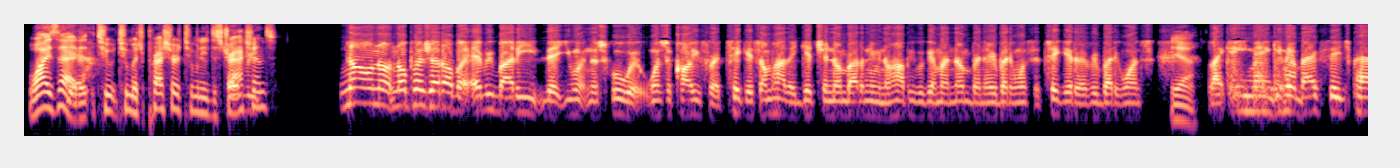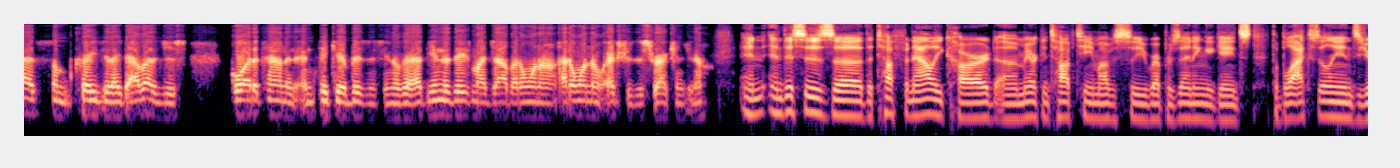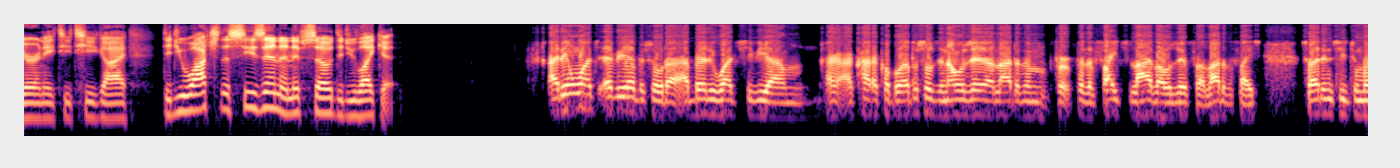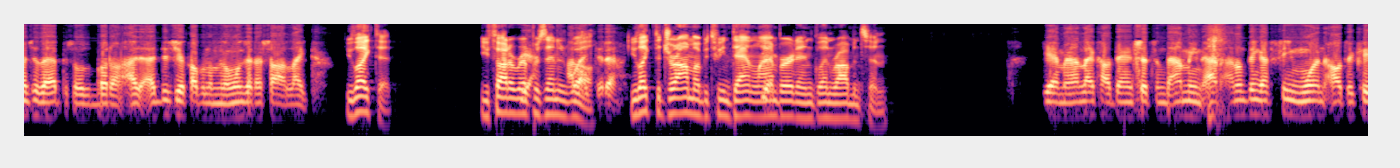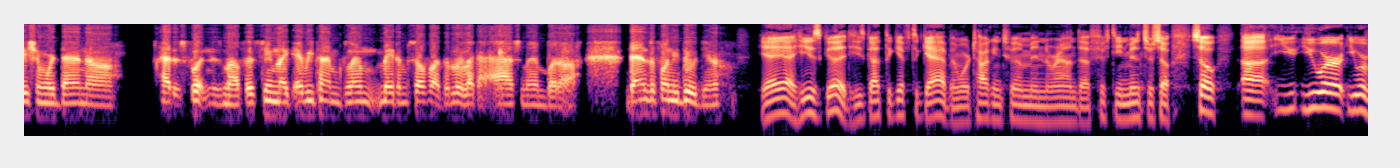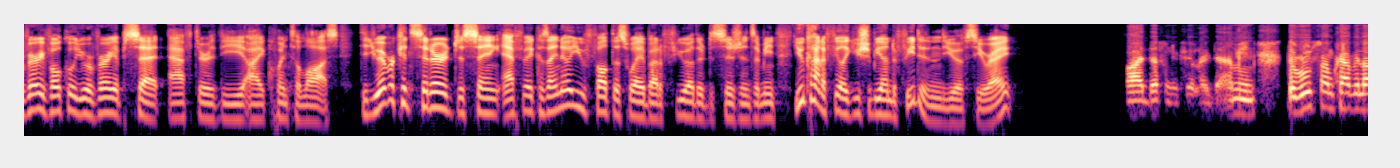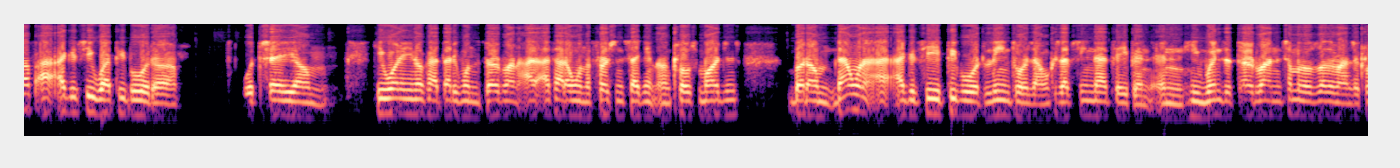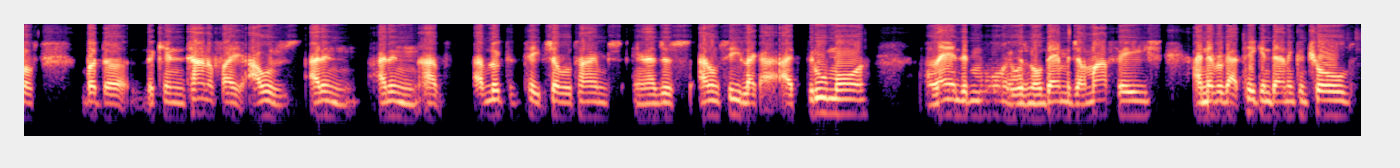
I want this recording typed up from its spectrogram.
Why is that? Yeah. Too too much pressure? Too many distractions? No, no, no pressure at all. But everybody that you went to school with wants to call you for a ticket. Somehow they get your number. I don't even know how people get my number, and everybody wants a ticket, or everybody wants Yeah. like, hey man, give me a backstage pass, some crazy like that. I'd rather just go out of town and, and take care of business. You know, at the end of the day, it's my job. I don't want to. I don't want no extra distractions. You know. And and this is uh, the TUF finale card. Uh, American Top Team, obviously representing against the Blackzilians. You're an ATT guy. Did you watch this season? And if so, did you like it? I didn't watch every episode. I, I barely watched TV. Um, I, I caught a couple episodes, and I was there a lot of them for for the fights live. I was there for a lot of the fights, so I didn't see too much of the episodes. But uh, I, I did see a couple of them. The ones that I saw, I liked. You liked it. You thought it Yeah, represented I well. liked it. You liked the drama between Dan Lambert and Glenn Robinson. Yeah, man, I like how Dan shuts him down. I mean, I, I don't think I've seen one altercation where Dan uh, had his foot in his mouth. It seemed like every time Glenn made himself out to look like an ass, man. But uh, Dan's a funny dude, you know. Yeah, yeah, he is good. He's got the gift of gab, and we're talking to him in around uh, 15 minutes or so. So, uh, you you were you were very vocal. You were very upset after the Iaquinta loss. Did you ever consider just saying "eff it"? Because I know you felt this way about a few other decisions. I mean, you kind of feel like you should be undefeated in the UFC, right? Oh, I definitely feel like that. I mean, the Rustam Khabilov, I, I could see why people would uh would say um he won. it, You know, I thought he won the third round. I, I thought I won the first and second on close margins. But um, that one I, I could see people would lean towards that one because I've seen that tape and, and he wins the third round and some of those other rounds are close. But the the Iaquinta fight, I was I didn't I didn't I've I've looked at the tape several times and I just I don't see like I, I threw more, I landed more. There was no damage on my face. I never got taken down and controlled.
